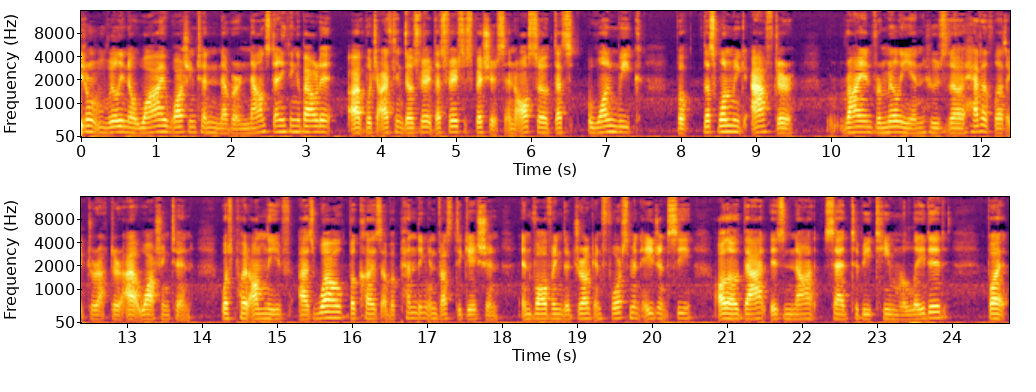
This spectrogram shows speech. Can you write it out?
don't really know why Washington never announced anything about it, uh, which I think that was very that's very suspicious. And also, that's one week, but that's one week after Ryan Vermillion, who's the head athletic director at Washington, was put on leave as well because of a pending investigation involving the Drug Enforcement Agency, although that is not said to be team related but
